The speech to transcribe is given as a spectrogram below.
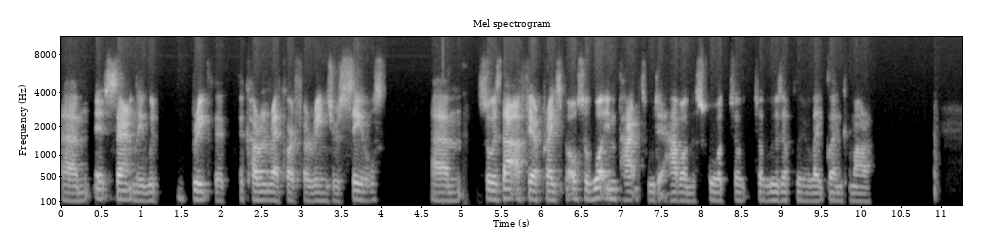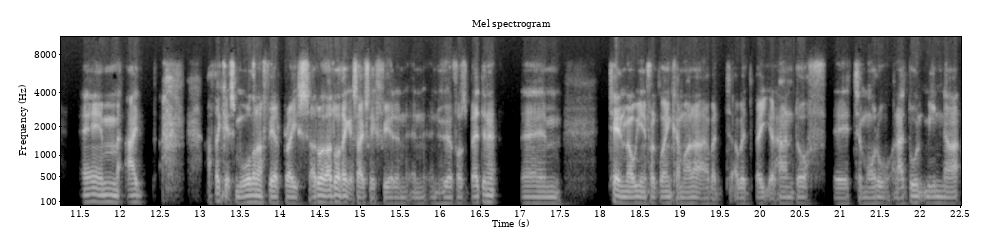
Um, it certainly would break the, the current record for Rangers sales. Um, so is that a fair price? But also, what impact would it have on the squad to, to lose a player like Glenn Kamara? Um, I I think it's more than a fair price. I don't I don't think it's actually fair in, in, in whoever's bidding it. Um, 10 million for Glenn Kamara, I would I would bite your hand off uh, tomorrow, and I don't mean that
